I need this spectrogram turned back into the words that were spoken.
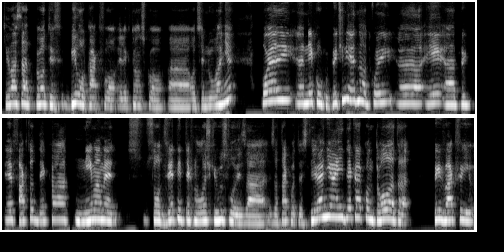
ќе гласаат против било какво електронско а, оценување поради неколку причини, една од кои а, е, а, е фактот дека немаме соодветни технолошки услови за, за такво тестирање и дека контролата при вакви,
